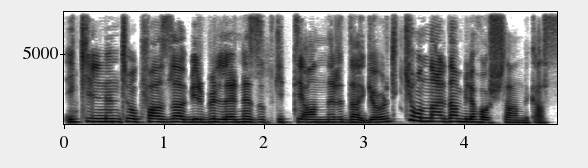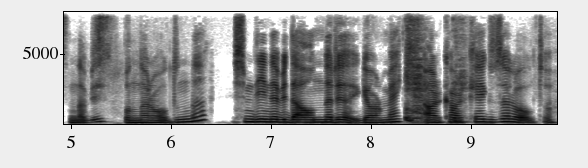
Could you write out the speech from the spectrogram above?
ikilinin çok fazla birbirlerine zıt gittiği anları da gördük ki onlardan bile hoşlandık aslında biz bunlar olduğunda. Şimdi yine bir daha onları görmek arka arkaya güzel oldu.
